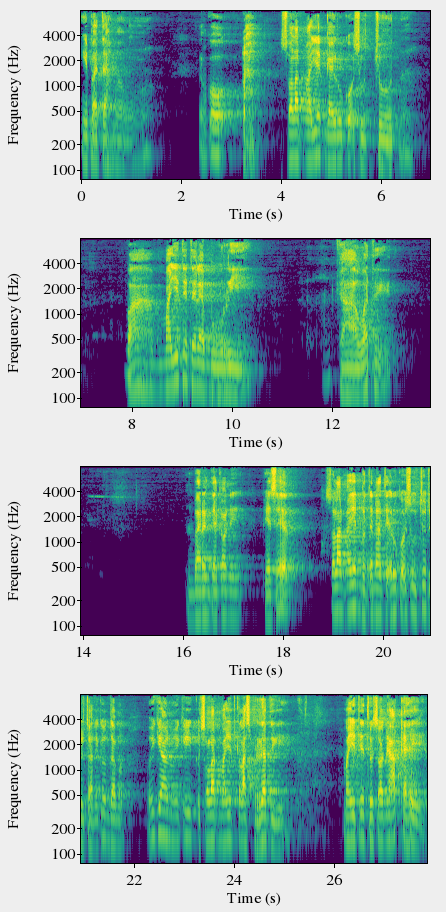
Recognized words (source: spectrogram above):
ibadah mau. Engko salat mayit gawe rukuk sujud. Wah mayit teleburi gawat bareng tekoni biasa Salat mayat mboten nate rukuk sujud dan iku ndam oh iki anu iki salat mayat kelas berat iki. Mayit itu dosane akeh.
